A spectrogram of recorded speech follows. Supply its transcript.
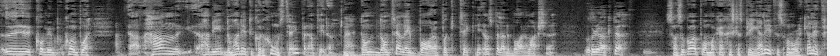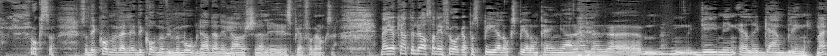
De, eh, kom, kom på, ja, han hade de hade ju inte konditionsträning på den tiden. Nej. De, de tränade ju bara på teknik. De spelade bara matcher. Och rökte. Sen så kom jag på att man kanske ska springa lite så man orkar lite också. Så det kommer väl, det kommer väl med mognaden i branschen eller i spelfrågan också. Men jag kan inte lösa din fråga på spel och spel om pengar eller eh, gaming eller gambling. Nej,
